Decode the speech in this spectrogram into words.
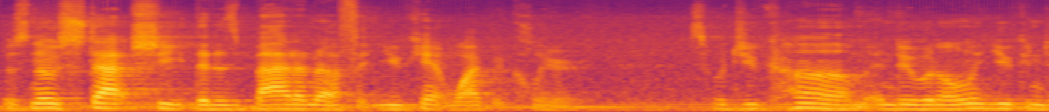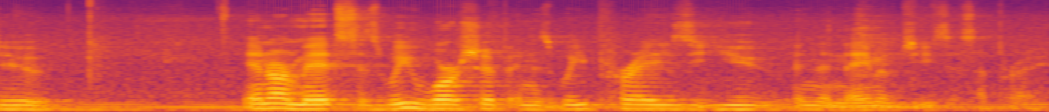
There's no stat sheet that is bad enough that you can't wipe it clear. So would you come and do what only you can do in our midst as we worship and as we praise you in the name of Jesus, I pray.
